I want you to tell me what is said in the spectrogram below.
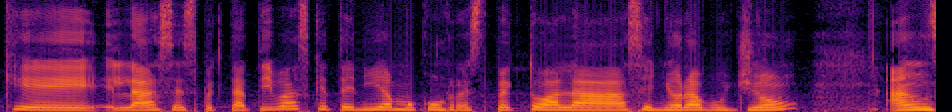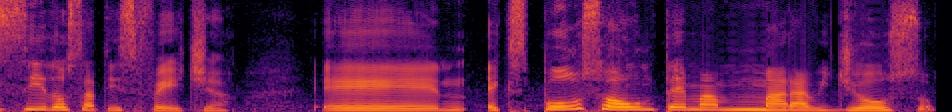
que las expectativas que teníamos con respecto a la señora Bullón han sido satisfechas. Eh, expuso un tema maravilloso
